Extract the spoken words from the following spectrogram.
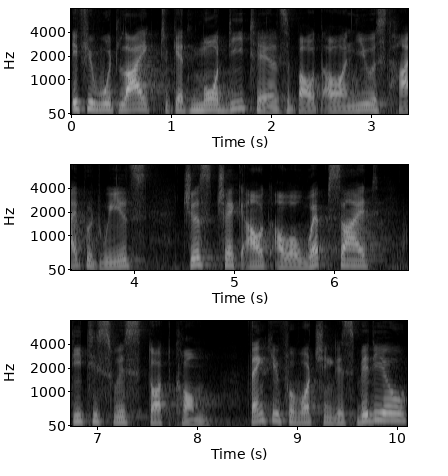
If you would like to get more details about our newest hybrid wheels, just check out our website dtswiss.com. Thank you for watching this video.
